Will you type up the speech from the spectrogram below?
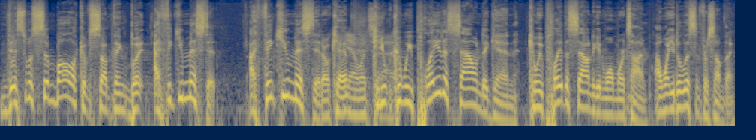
This was symbolic of something, but I think you missed it. I think you missed it. Okay. Yeah, what's can you can we play the sound again? Can we play the sound again one more time? I want you to listen for something.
